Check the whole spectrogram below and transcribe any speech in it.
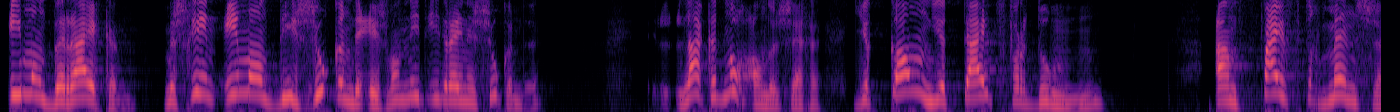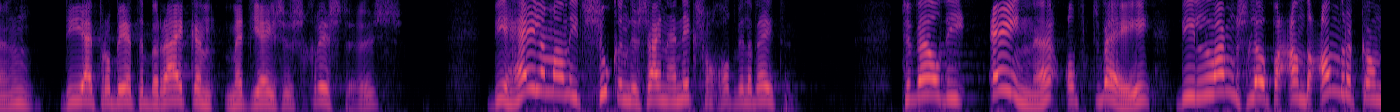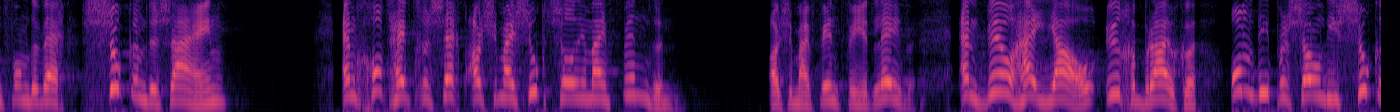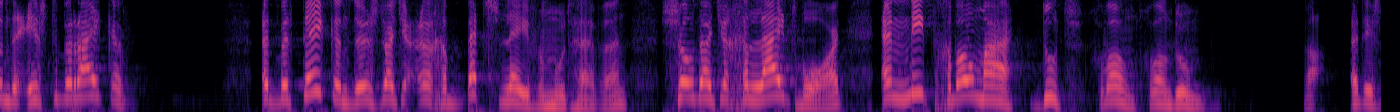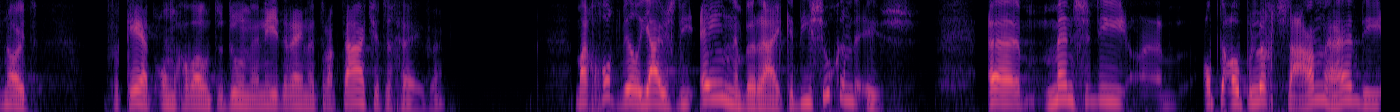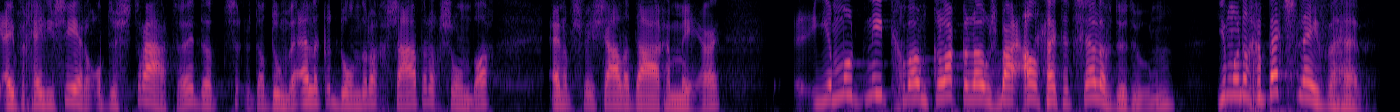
iemand bereiken. Misschien iemand die zoekende is, want niet iedereen is zoekende. Laat ik het nog anders zeggen. Je kan je tijd verdoen aan 50 mensen die jij probeert te bereiken met Jezus Christus, die helemaal niet zoekende zijn en niks van God willen weten. Terwijl die ene of twee die langslopen aan de andere kant van de weg, zoekende zijn. En God heeft gezegd, als je mij zoekt, zul je mij vinden. Als je mij vindt, vind je het leven. En wil hij jou, u gebruiken, om die persoon die zoekende is te bereiken. Het betekent dus dat je een gebedsleven moet hebben, zodat je geleid wordt en niet gewoon maar doet. Gewoon, gewoon doen. Het is nooit verkeerd om gewoon te doen en iedereen een traktaatje te geven. Maar God wil juist die ene bereiken die zoekende is. Uh, mensen die uh, op de open lucht staan, hè, die evangeliseren op de straat. Hè, dat, dat doen we elke donderdag, zaterdag, zondag en op speciale dagen meer. Je moet niet gewoon klakkeloos maar altijd hetzelfde doen. Je moet een gebedsleven hebben.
